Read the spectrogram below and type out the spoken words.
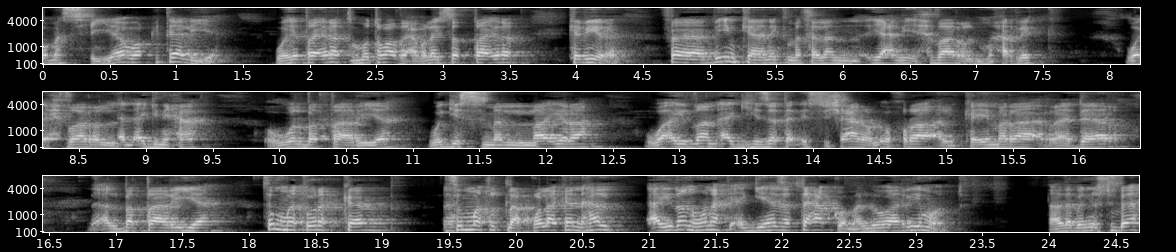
ومسحيه وقتالية. وهي طائرات متواضعة وليست طائرات كبيرة. فبإمكانك مثلا يعني إحضار المحرك وإحضار الأجنحة والبطارية وجسم الطائرة وأيضا أجهزة الاستشعار الأخرى الكاميرا الرادار البطارية ثم تركب ثم تطلق. ولكن هل أيضا هناك جهاز التحكم اللي هو الريموت؟ هذا بالنسبة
